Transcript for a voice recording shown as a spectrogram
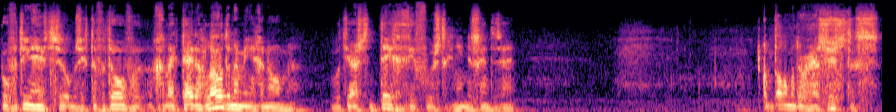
Bovendien heeft ze, om zich te verdoven, gelijktijdig laudanum ingenomen. Wat juist een tegengif voor strychnine schijnt te zijn. Het komt allemaal door haar zusters,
